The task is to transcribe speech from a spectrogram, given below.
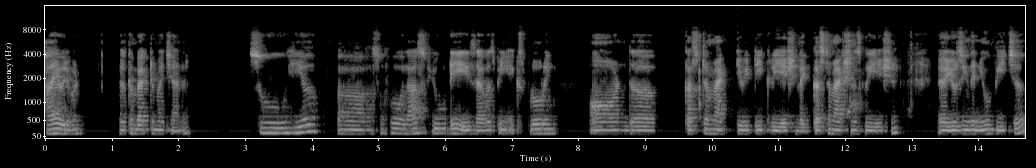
Hi everyone, welcome back to my channel. So here, uh, so for last few days, I was being exploring on the custom activity creation, like custom actions creation, uh, using the new feature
